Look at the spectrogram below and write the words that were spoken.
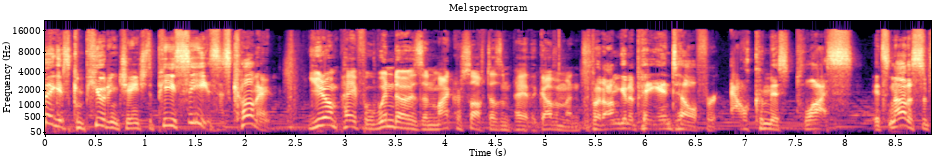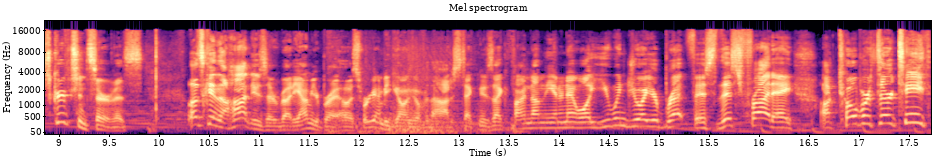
biggest computing change to PCs is coming. You don't pay for Windows and Microsoft doesn't pay the government. But I'm gonna pay Intel for Alchemist Plus. It's not a subscription service. Let's get into the hot news, everybody. I'm your Brett host. We're going to be going over the hottest tech news I can find on the internet while you enjoy your breakfast this Friday, October 13th,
